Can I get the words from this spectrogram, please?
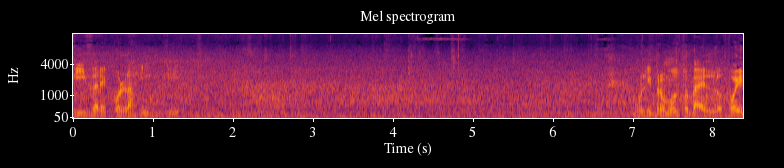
Vivere con la Higgy un libro molto bello, poi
